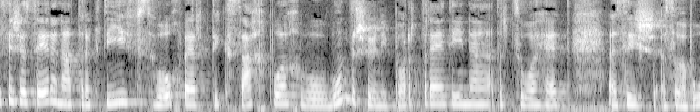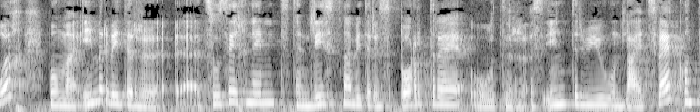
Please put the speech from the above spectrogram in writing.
Das ist ein sehr attraktives, hochwertiges Sachbuch, wo wunderschöne Porträts dazu hat. Es ist so ein Buch, wo man immer wieder äh, zu sich nimmt, dann liest man wieder ein Porträt oder ein Interview und leitet es weg und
